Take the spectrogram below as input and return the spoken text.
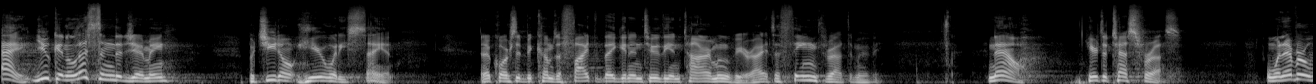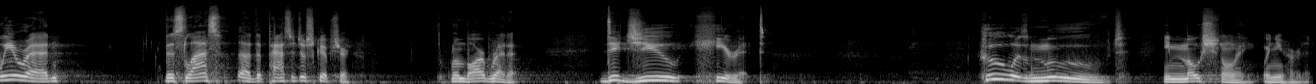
Hey, you can listen to Jimi, but you don't hear what he's saying. And of course, it becomes a fight that they get into the entire movie, right? It's a theme throughout the movie. Now, here's a test for us. Whenever we read this last uh, the passage of scripture, when Barb read it, did you hear it? Who was moved emotionally when you heard it?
